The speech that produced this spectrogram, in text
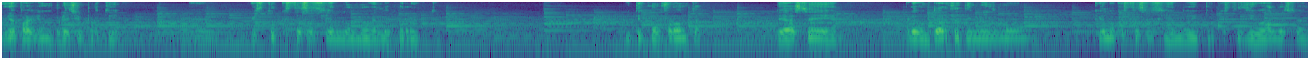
yo ya pagué un precio por ti, eh, esto que estás haciendo no es lo correcto. Y te confronta, te hace preguntarte a ti mismo qué es lo que estás haciendo y por qué estás llevando esa,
